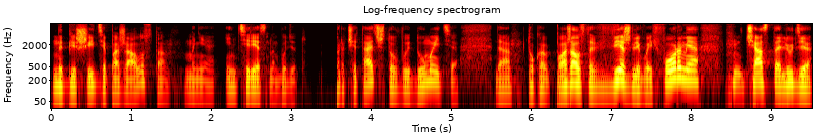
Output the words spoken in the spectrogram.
Напишите, пожалуйста, мне интересно будет прочитать, что вы думаете, да, только, пожалуйста, в вежливой форме. Часто люди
